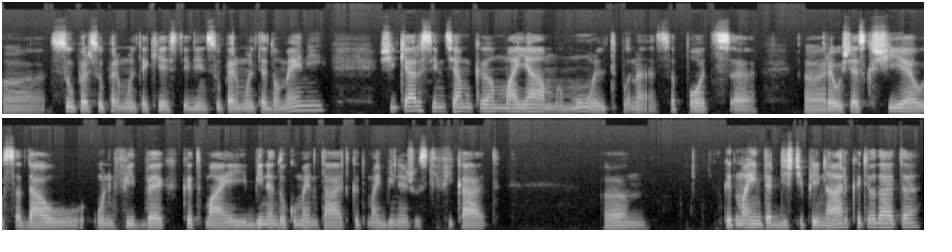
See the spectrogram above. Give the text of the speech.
uh, super, super multe chestii din super multe domenii și chiar simțeam că mai am mult până să pot să uh, reușesc și eu să dau un feedback cât mai bine documentat, cât mai bine justificat, um, cât mai interdisciplinar câteodată.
